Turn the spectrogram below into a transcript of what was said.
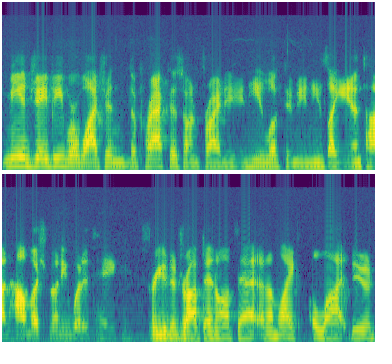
me and JB were watching the practice on Friday, and he looked at me and he's like, Anton, how much money would it take for you to drop in off that? And I'm like, a lot, dude,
